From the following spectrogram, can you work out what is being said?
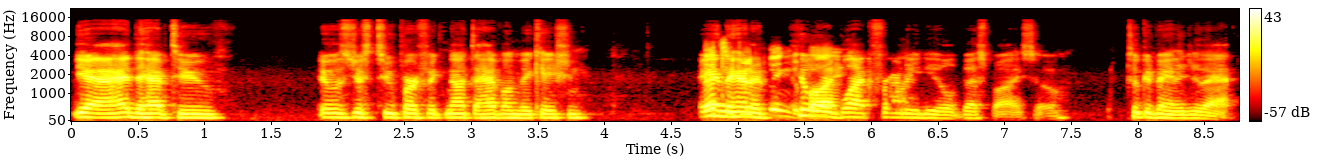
Yeah, I had to have two. It was just too perfect not to have on vacation. And they a had a killer. Black Friday deal at Best Buy, so took advantage of that.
